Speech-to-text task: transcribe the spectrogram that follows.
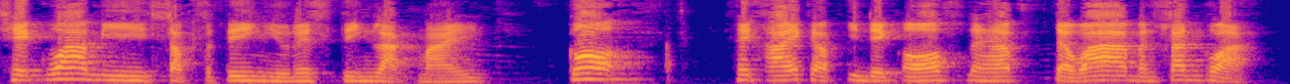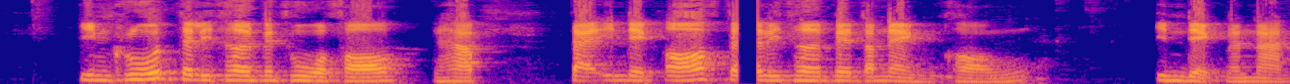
เช็คว่ามี substring อยู่ใน string หลักไหม ก็คล้ายๆกับ index of นะครับ แต่ว่ามันสั้นกว่า include จะ return เป็น true กับ false นะครับ แต่ index of จะ return เป็นตำแหน่งของ index นั้น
